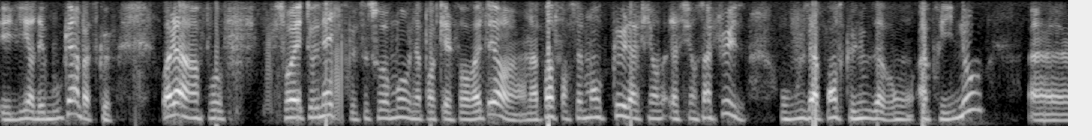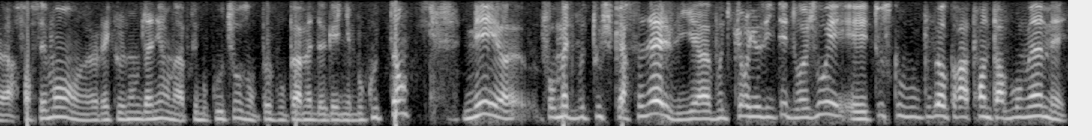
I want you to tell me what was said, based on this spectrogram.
et, lire des bouquins, parce que voilà, il hein, faut, soit être honnête, que ce soit moi ou n'importe quel formateur, on n'a pas forcément que la, la, science infuse. On vous apprend ce que nous avons appris nous. Euh, alors forcément, euh, avec le nombre d'années, on a appris beaucoup de choses, on peut vous permettre de gagner beaucoup de temps, mais euh, faut mettre votre touche personnelle, il y a, votre curiosité doit jouer, et tout ce que vous pouvez encore apprendre par vous-même et,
